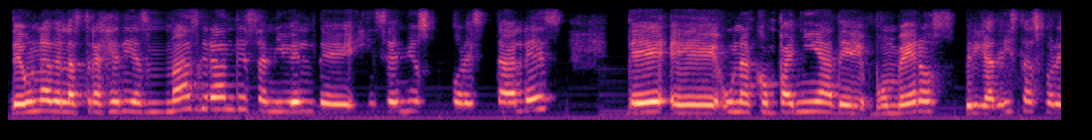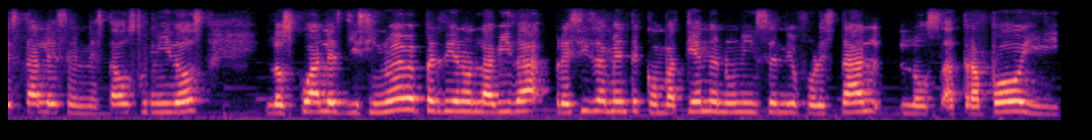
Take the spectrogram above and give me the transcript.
de una de las tragedias más grandes a nivel de incendios forestales de eh, una compañía de bomberos, brigadistas forestales en Estados Unidos, los cuales 19 perdieron la vida precisamente combatiendo en un incendio forestal, los atrapó y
